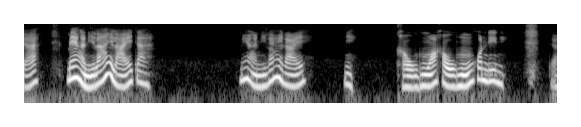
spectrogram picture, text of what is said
จ้ะแม่งอันนี้หลายหลายจ้ะม่งอันนี้หลายหลายนี่ เข่าหัวเข่าหูคนดีนี่จ้ะ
